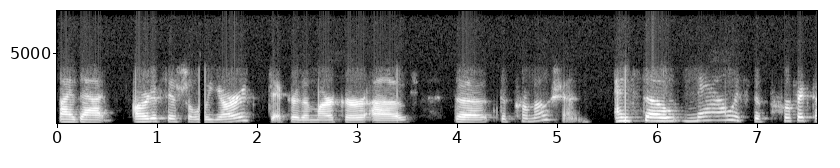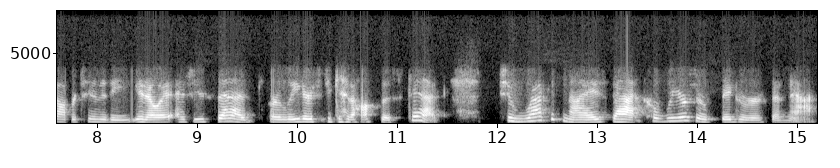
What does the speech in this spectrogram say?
by that artificial yardstick or the marker of the, the promotion. And so now is the perfect opportunity, you know, as you said, for leaders to get off the stick, to recognize that careers are bigger than that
